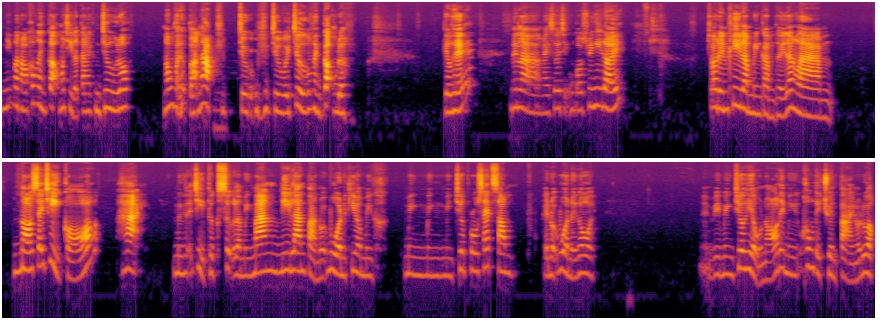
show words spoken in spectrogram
nhưng mà nó không thành cộng nó chỉ là càng thành trừ thôi nó không phải là toán học ừ. trừ trừ với trừ không thành cộng được kiểu thế nên là ngày xưa chị cũng có suy nghĩ đấy cho đến khi là mình cảm thấy rằng là nó sẽ chỉ có hại. Mình sẽ chỉ thực sự là mình mang đi lan tỏa nỗi buồn khi mà mình mình mình mình chưa process xong cái nỗi buồn đấy thôi. Vì mình chưa hiểu nó thì mình cũng không thể truyền tải nó được.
